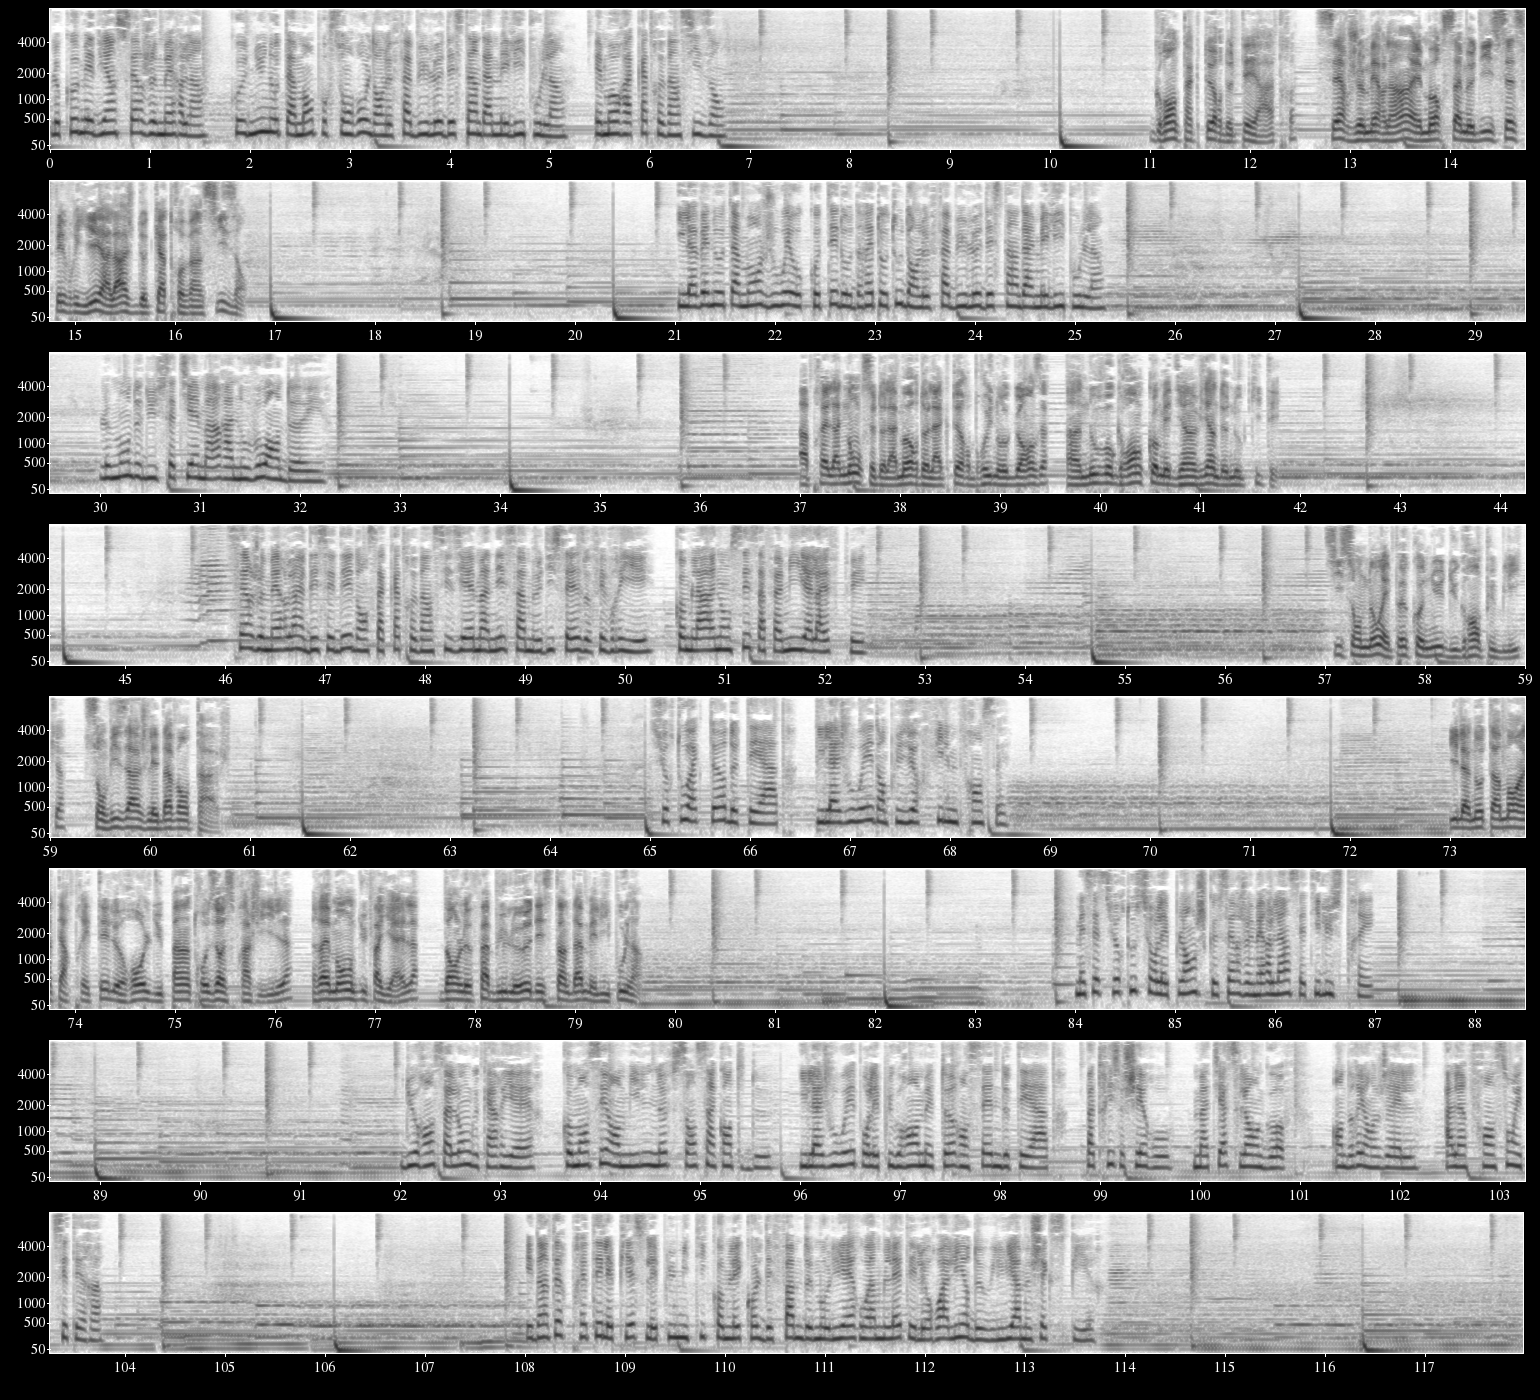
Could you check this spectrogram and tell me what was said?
Le comédien Serge Merlin, connu notamment pour son rôle dans le fabuleux destin d'Amélie Poulain, est mort à 86 ans. Grand acteur de théâtre, Serge Merlin est mort samedi 16 février à l'âge de 86 ans. Il avait notamment joué aux côtés d'Audrey Tautou dans le fabuleux destin d'Amélie Poulain. Le monde du 7e art à nouveau en deuil. Après l'annonce de la mort de l'acteur Bruno Ganz, un nouveau grand comédien vient de nous quitter. Serge Merlin est décédé dans sa 86e année samedi 16 février, comme l'a annoncé sa famille à l'AFP. Si son nom est peu connu du grand public, son visage l'est davantage. Surtout acteur de théâtre, il a joué dans plusieurs films français. Il a notamment interprété le rôle du peintre aux os fragiles, Raymond Dufayel, dans le fabuleux destin d'Amélie Poulain. Mais c'est surtout sur les planches que Serge Merlin s'est illustré. Durant sa longue carrière, commencée en 1952, il a joué pour les plus grands metteurs en scène de théâtre, Patrice Chéreau, Mathias Langhoff, André Angèle, Alain Françon etc. et d'interpréter les pièces les plus mythiques comme L'école des femmes de Molière ou Hamlet et Le roi Lear de William Shakespeare.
